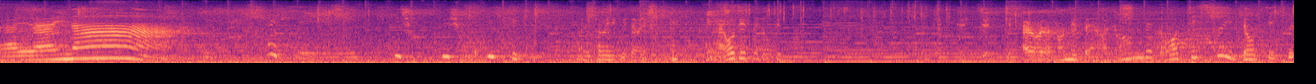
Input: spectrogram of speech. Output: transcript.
偉いなはい食べにくい食べにくいはい落ち着いて落ち着いてあほら飛んでたよ飛んでた落ち着いて落ち着いて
